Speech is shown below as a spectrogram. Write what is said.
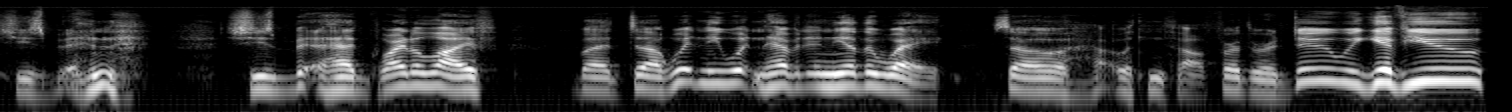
She's been, she's been, had quite a life, but uh, Whitney wouldn't have it any other way. So, uh, without further ado, we give you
